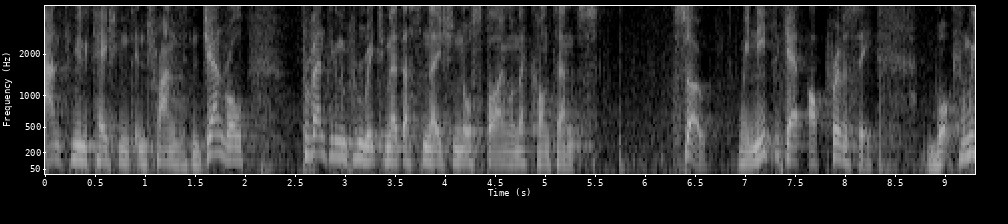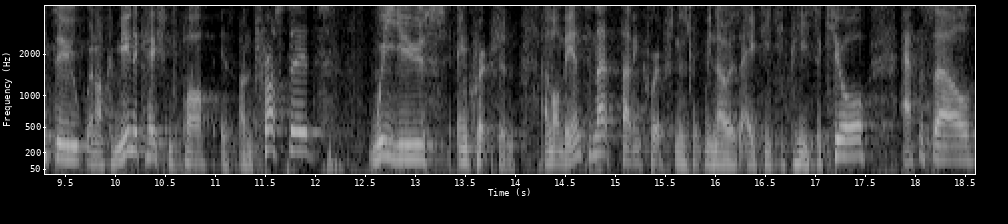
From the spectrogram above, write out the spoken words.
and communications in transit in general, preventing them from reaching their destination or spying on their contents. So, we need to get our privacy. What can we do when our communications path is untrusted? We use encryption. And on the internet, that encryption is what we know as HTTP secure, SSL,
